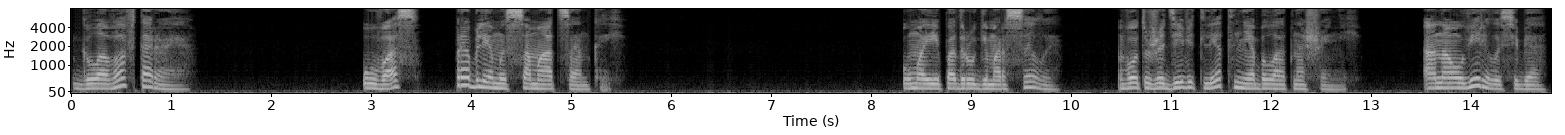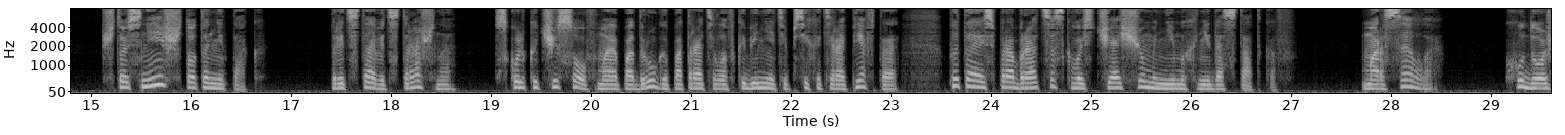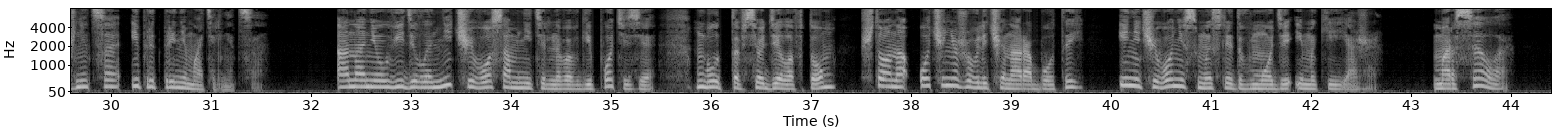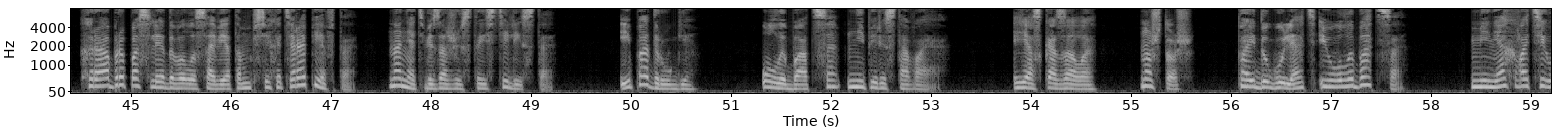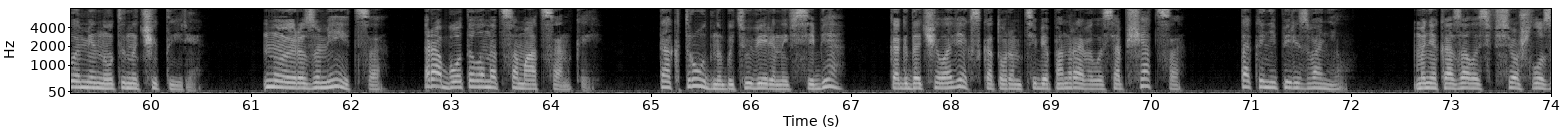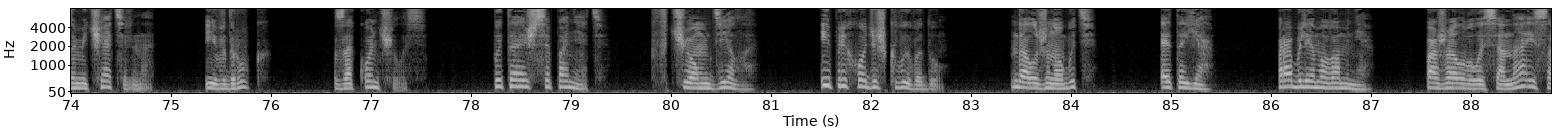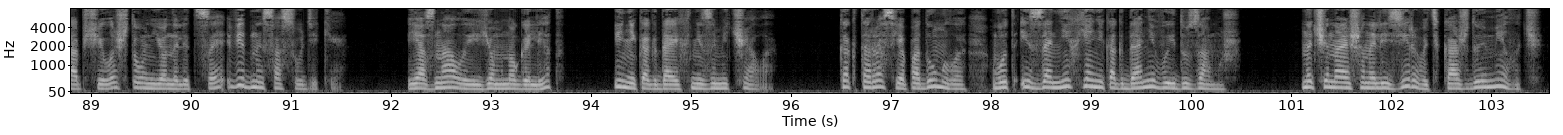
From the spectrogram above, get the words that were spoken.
Глава вторая. У вас проблемы с самооценкой. У моей подруги Марселы вот уже девять лет не было отношений. Она уверила себя, что с ней что-то не так. Представить страшно, сколько часов моя подруга потратила в кабинете психотерапевта, пытаясь пробраться сквозь чащу мнимых недостатков. Марселла — художница и предпринимательница. Она не увидела ничего сомнительного в гипотезе, будто все дело в том, что она очень уж увлечена работой и ничего не смыслит в моде и макияже. Марселла храбро последовала советам психотерапевта нанять визажиста и стилиста, и подруги, улыбаться не переставая. Я сказала, ну что ж, пойду гулять и улыбаться. Меня хватило минуты на четыре. Ну и, разумеется, работала над самооценкой. Так трудно быть уверенной в себе, когда человек, с которым тебе понравилось общаться, так и не перезвонил. Мне казалось, все шло замечательно, и вдруг закончилось. Пытаешься понять, в чем дело, и приходишь к выводу. Должно быть, это я. Проблема во мне. Пожаловалась она и сообщила, что у нее на лице видны сосудики. Я знала ее много лет и никогда их не замечала. Как-то раз я подумала, вот из-за них я никогда не выйду замуж. Начинаешь анализировать каждую мелочь.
